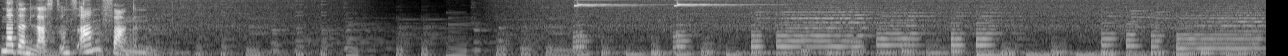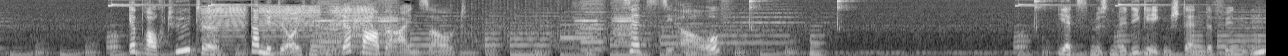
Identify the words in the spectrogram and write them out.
Na dann lasst uns anfangen. Ihr braucht Hüte, damit ihr euch nicht mit der Farbe einsaut. Setzt sie auf. Jetzt müssen wir die Gegenstände finden,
